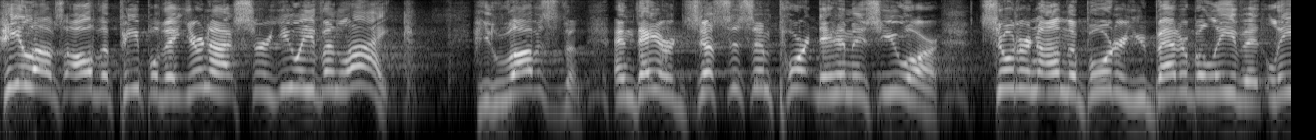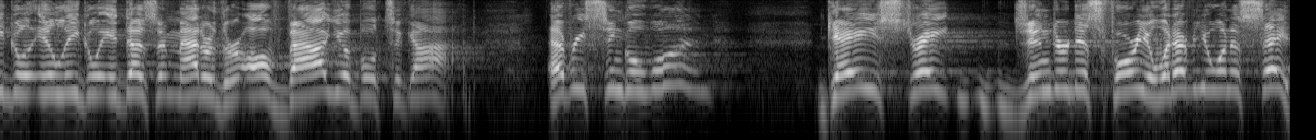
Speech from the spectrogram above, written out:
He loves all the people that you're not sure you even like. He loves them, and they are just as important to him as you are. Children on the border, you better believe it. Legal, illegal, it doesn't matter. They're all valuable to God. Every single one. Gay, straight, gender dysphoria, whatever you want to say.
